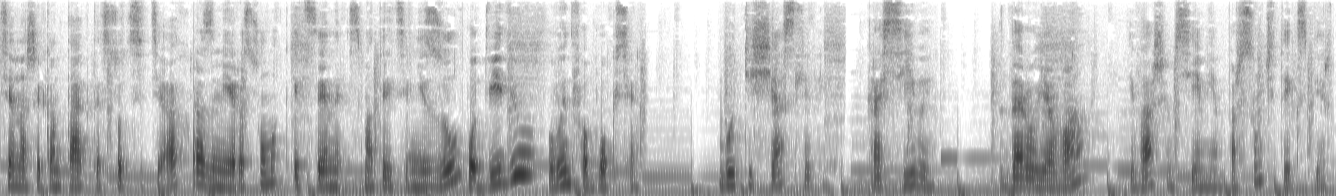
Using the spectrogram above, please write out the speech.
Все наши контакты в соцсетях, размеры сумок и цены смотрите внизу под видео в инфобоксе. Будьте счастливы, красивы, здоровья вам и вашим семьям. Ваш сумчатый эксперт.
